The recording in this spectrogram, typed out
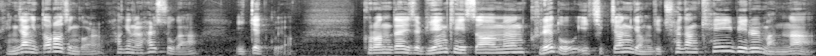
굉장히 떨어진 걸 확인을 할 수가 있겠고요. 그런데 이제 BNK 썸은 그래도 이 직전 경기 최강 KB를 만나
